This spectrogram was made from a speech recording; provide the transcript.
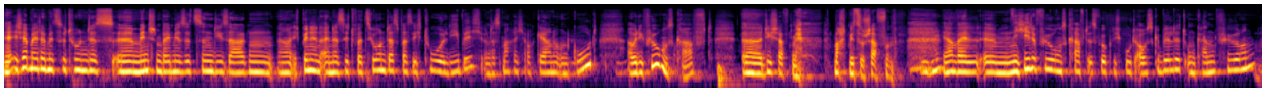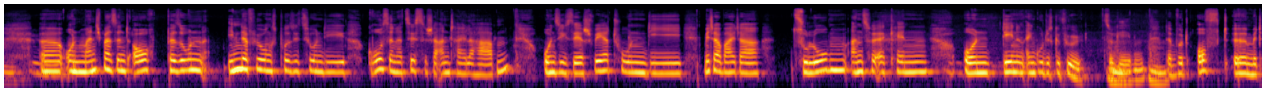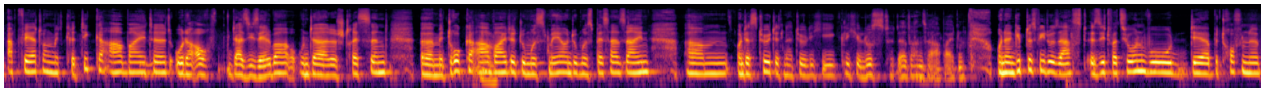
Ja, ich habe mehr damit zu tun, dass äh, Menschen bei mir sitzen, die sagen, äh, ich bin in einer Situation, das, was ich tue, liebe ich und das mache ich auch gerne und gut, aber die Führungskraft, äh, die schafft mir, macht mir zu schaffen. Mhm. Ja, weil ähm, nicht jede Führungskraft ist wirklich gut ausgebildet und kann führen. Mhm. Äh, und manchmal sind auch Personen in der Führungsposition, die große narzisstische Anteile haben und sich sehr schwer tun, die Mitarbeiter zu loben, anzuerkennen und denen ein gutes Gefühl zu mhm. geben. Mhm. Da wird oft äh, mit Abwertung, mit Kritik gearbeitet oder auch, da sie selber unter Stress sind, äh, mit Druck gearbeitet. Du musst mehr und du musst besser sein. Ähm, und das tötet natürlich jegliche Lust, daran zu arbeiten. Und dann gibt es, wie du sagst, Situationen, wo der Betroffene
